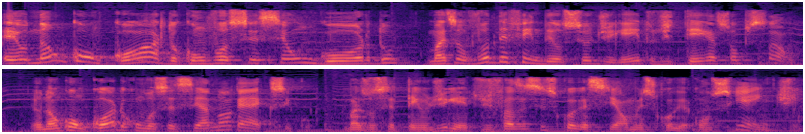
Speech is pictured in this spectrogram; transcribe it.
Eu não concordo com você ser um gordo, mas eu vou defender o seu direito de ter essa opção. Eu não concordo com você ser anoréxico, mas você tem o direito de fazer essa escolha, se é uma escolha consciente.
